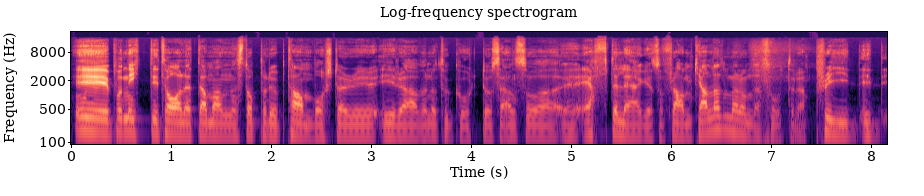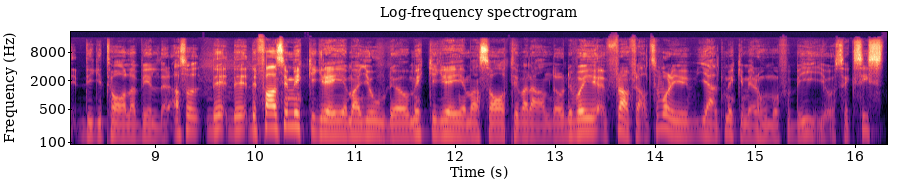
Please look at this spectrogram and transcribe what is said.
Eh, på 90-talet där man stoppade upp tandborstar i, i röven och tog kort och sen så eh, efter läget så framkallade man de där fotona, pre-digitala bilder. Alltså det, det, det fanns ju mycket grejer man gjorde och mycket grejer man sa till varandra och det var ju framförallt så var det ju jävligt mycket mer homofobi och sexist,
